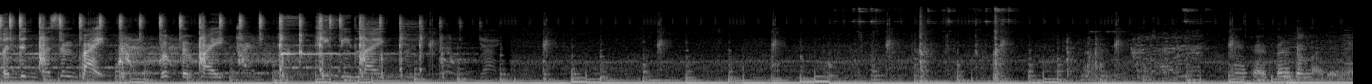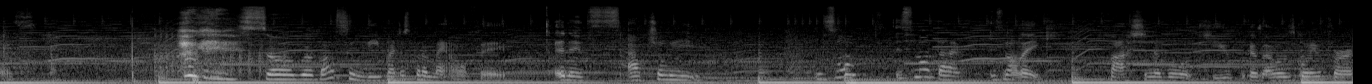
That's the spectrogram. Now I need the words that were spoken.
but it doesn't bite. Rip it right, he be like. Okay, better lighting is. Okay, so we're about to leave. I just put on my outfit, and it's actually it's not it's not that it's not like fashionable or cute because I was going for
